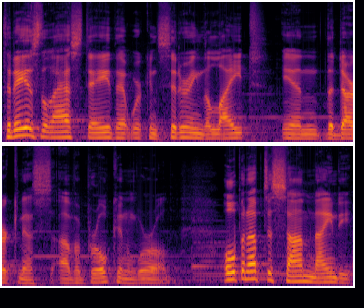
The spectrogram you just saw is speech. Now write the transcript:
Today is the last day that we're considering the light in the darkness of a broken world. Open up to Psalm 90.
